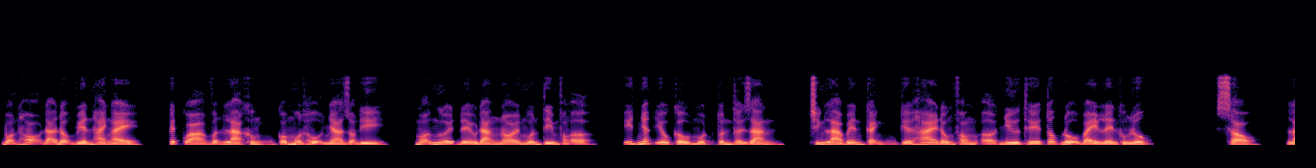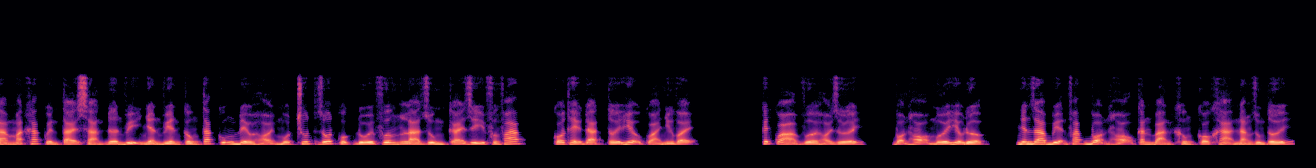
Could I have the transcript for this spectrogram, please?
bọn họ đã động viên hai ngày, kết quả vẫn là không có một hộ nhà dọn đi, mọi người đều đang nói muốn tìm phòng ở, ít nhất yêu cầu một tuần thời gian, chính là bên cạnh kia hai đống phòng ở như thế tốc độ bay lên không lúc. Sau, làm mặt khác quyền tài sản đơn vị nhân viên công tác cũng đều hỏi một chút rốt cuộc đối phương là dùng cái gì phương pháp, có thể đạt tới hiệu quả như vậy. Kết quả vừa hỏi dưới, bọn họ mới hiểu được, nhân ra biện pháp bọn họ căn bản không có khả năng dùng tới,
